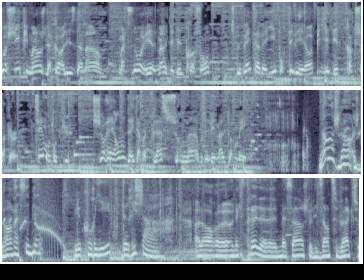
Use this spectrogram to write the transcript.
Va chier puis mange de la calice de merde. Martineau a réellement un débile profond. Tu peux bien travailler pour TVA puis l'élite cocksucker. Tiens, mon trou de cul. J'aurais honte d'être à votre place. Sûrement, vous devez mal dormir. Non, je dors, je dors assez bien. Le courrier de Richard. Alors, euh, un extrait de message que les antivax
